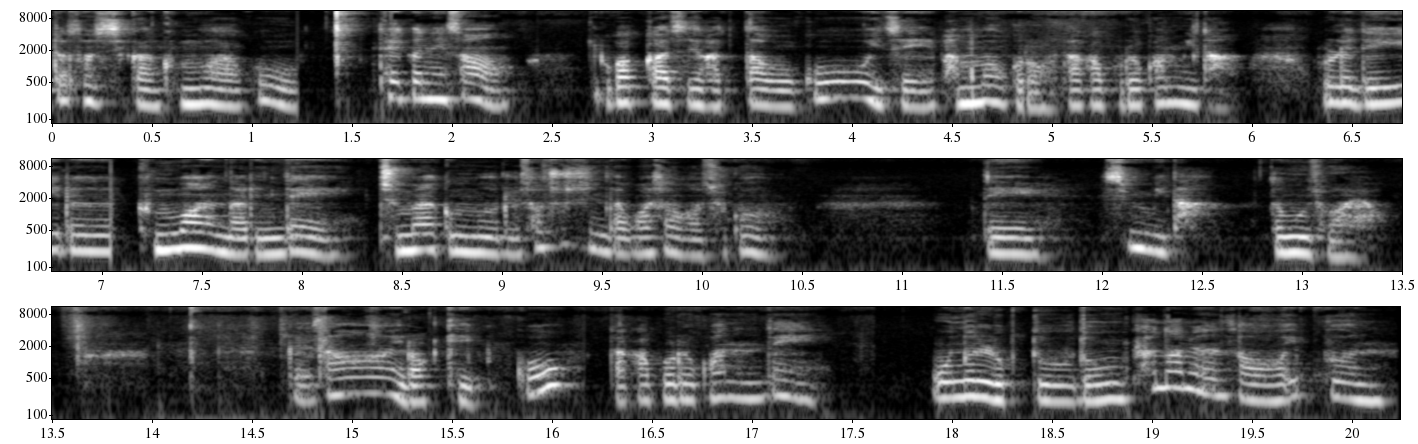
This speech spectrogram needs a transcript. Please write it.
15시간 근무하고 퇴근해서 요가까지 갔다 오고 이제 밥 먹으러 나가보려고 합니다. 원래 내일은 근무하는 날인데 주말 근무를 서주신다고 하셔가지고 내일 쉽니다. 너무 좋아요. 그래서 이렇게 입고 나가보려고 하는데 오늘 룩도 너무 편하면서 이쁜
